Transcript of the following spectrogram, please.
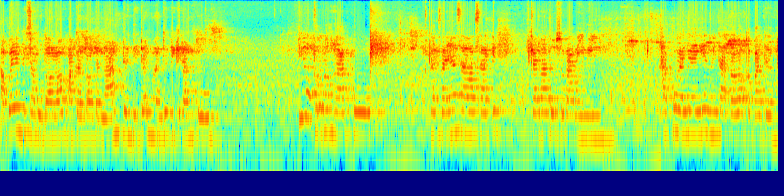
Apa yang bisa aku tolong agar kau tenang dan tidak menghantui pikiranku? Dia tolong aku. Rasanya sangat sakit karena tusukan ini. Aku hanya ingin minta tolong kepadamu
